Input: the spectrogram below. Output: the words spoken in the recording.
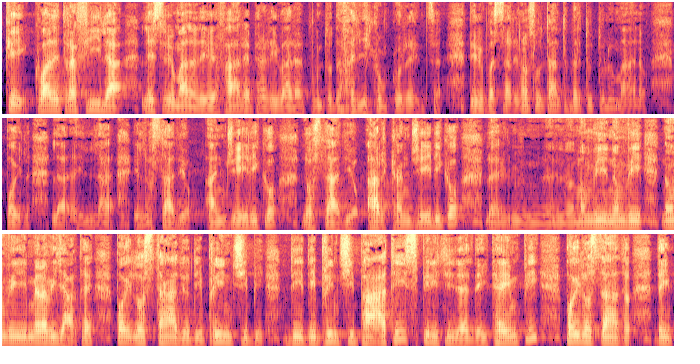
che quale trafila l'essere umano deve fare per arrivare al punto da fargli concorrenza. Deve passare non soltanto per tutto l'umano, poi la, la, lo stadio angelico, lo stadio arcangelico, non vi, non vi, non vi meravigliate, poi lo stadio dei principi, dei, dei principati, spiriti dei, dei, tempi, poi lo stadio dei,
